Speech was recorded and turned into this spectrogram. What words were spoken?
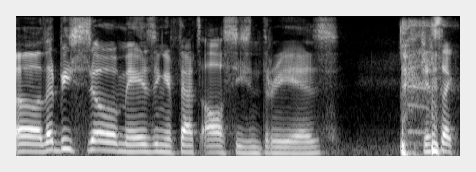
Oh, that'd be so amazing if that's all season three is. Just like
